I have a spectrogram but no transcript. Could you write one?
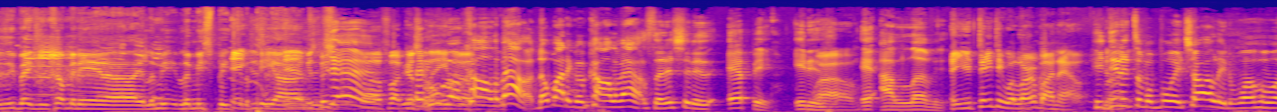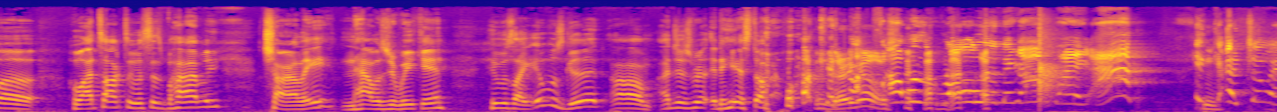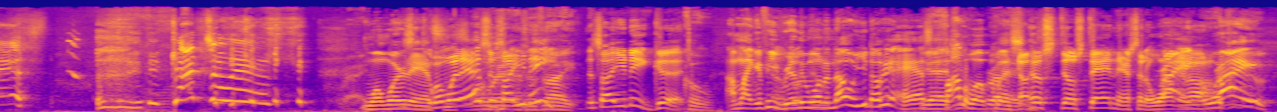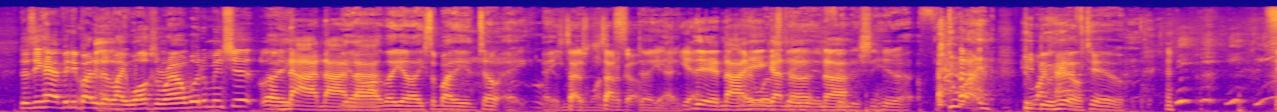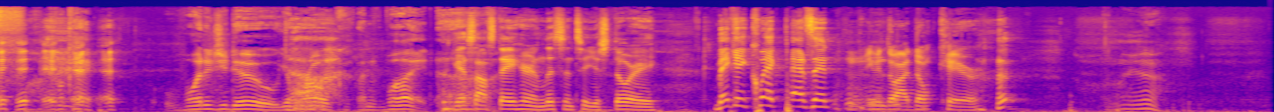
Is he basically coming in? Uh, let me let me speak to the Ex- yeah, peons. we and speak- shit. yeah, Motherfuckers and who gonna call him out? Nobody gonna call him out. So this shit is epic. It is. Wow. I love it. And you think they would learn by now? He did it to my boy Charlie, the one who uh who I talked to and sits behind me. Charlie, and how was your weekend? He was like, it was good. Um, I just really, and he had started walking. There he off. goes. I was rolling, nigga. I was like, ah, he got your ass. He got your ass. One word answer. One word answer. That's all you need. right. That's all you need. Good. Cool. I'm like, if he really want to know, you know, he'll ask Yeah, follow up right. No, questions. he'll still stand there instead of walking Right, off. Right. Does he have anybody that like walks around with him and shit? Like Nah, nah, yeah, nah. Like, yeah, like somebody tell, hey, hey, you time- might it's want time to to go. stay. Yeah, in. yeah. Yeah, nah, Might he ain't got stay no, nah. finish in here. Do I? He do, do I him. have to? okay. What did you do? You're broke. And what? I guess I'll stay here and listen to your story. Make it quick, peasant. Even though I don't care. Oh, yeah.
